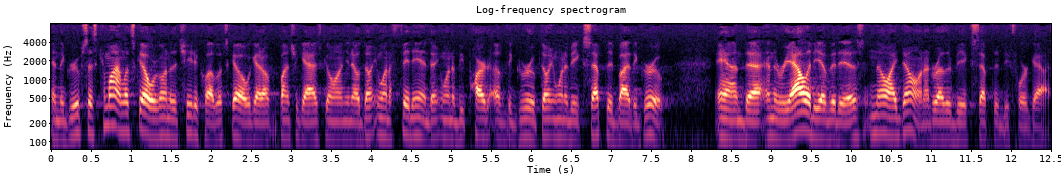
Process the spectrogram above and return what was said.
and the group says, "Come on, let's go. We're going to the Cheetah Club. Let's go." We got a bunch of guys going. You know, don't you want to fit in? Don't you want to be part of the group? Don't you want to be accepted by the group? And uh, and the reality of it is, no, I don't. I'd rather be accepted before God.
